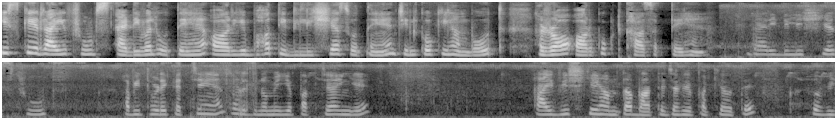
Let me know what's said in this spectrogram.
इसके राई फ्रूट्स एडिबल होते हैं और ये बहुत ही डिलीशियस होते हैं, जिनको कि हम बहुत रॉ और कुकड खा सकते हैं। वेरी डिलीशियस फ्रूट्स अभी थोड़े कच्चे हैं, थोड़े दिनों में ये पक जाएँगे। आई विश कि हम तब आते जब ये पके होते। तो we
